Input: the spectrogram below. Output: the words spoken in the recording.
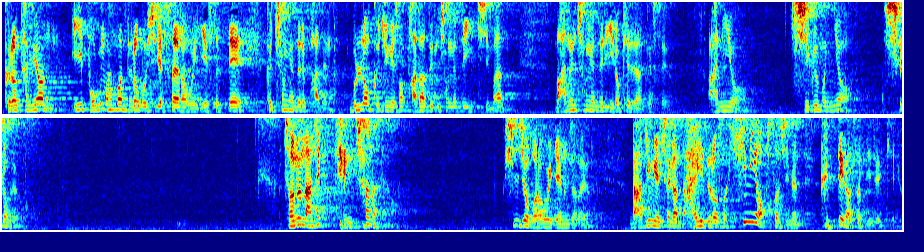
그렇다면 이 복음 한번 들어보시겠어요? 라고 얘기했을 때 그 청년들의 반응, 물론 그 중에서 받아들인 청년도 있지만 많은 청년들이 이렇게 대답했어요. 아니요, 지금은요, 싫어요. 저는 아직 괜찮아요. 심지어 뭐라고 얘기하는 줄 알아요? 나중에 제가 나이 들어서 힘이 없어지면 그때 가서 믿을게요.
